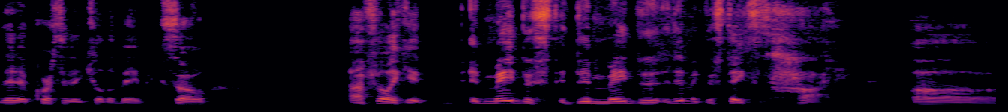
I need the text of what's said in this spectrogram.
they of course they didn't kill the baby. So I feel like it it made this it didn't made the it didn't make the stakes as high. Uh,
